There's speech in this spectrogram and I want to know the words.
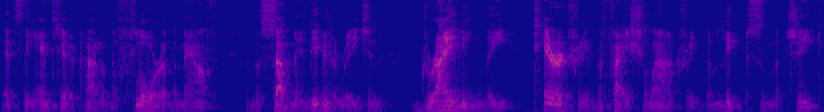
that's the anterior part of the floor of the mouth and the submandibular region, draining the territory of the facial artery, the lips and the cheek,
